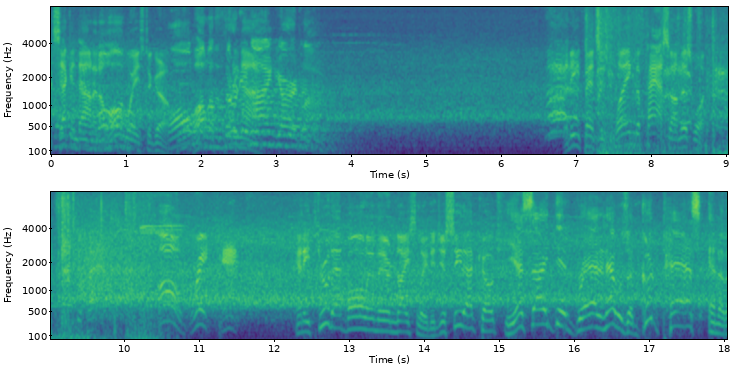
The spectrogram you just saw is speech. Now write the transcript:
It's second down and a long ways to go. Ball, Ball on on the the 39. 39-yard line. The defense is playing the pass on this one. Back to pass. Oh, great catch. And he threw that ball in there nicely. Did you see that, Coach? Yes, I did, Brad, and that was a good pass and a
